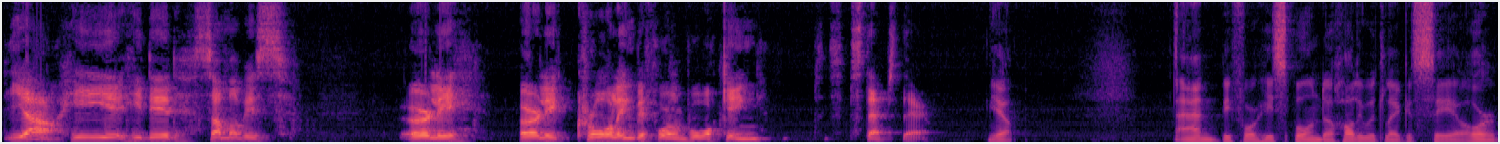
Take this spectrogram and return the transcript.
Yeah, he he did some of his early early crawling before walking steps there. Yeah and before he spawned a Hollywood legacy or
